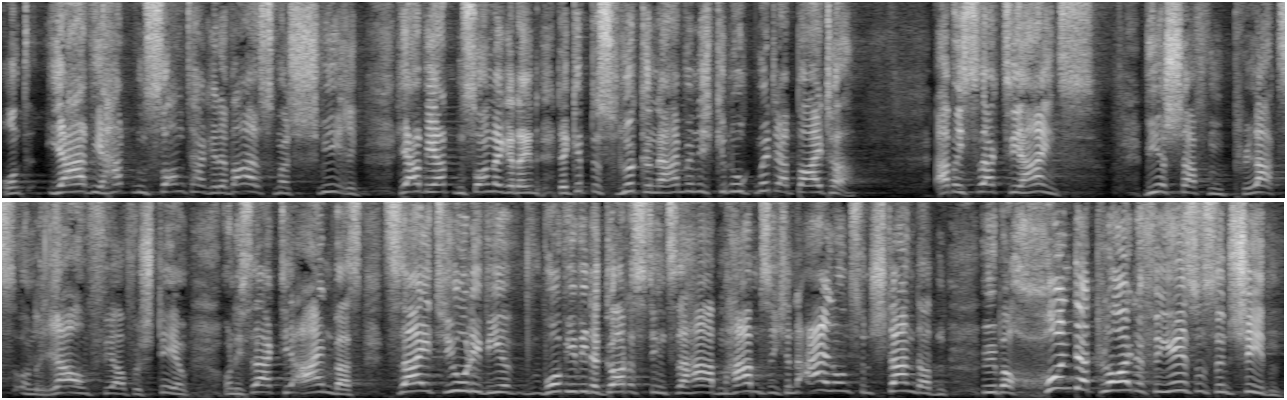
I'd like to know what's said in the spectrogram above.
Und ja, wir hatten Sonntage, da war es mal schwierig. Ja, wir hatten Sonntage, da, da gibt es Lücken, da haben wir nicht genug Mitarbeiter. Aber ich sage dir eins, wir schaffen Platz und Raum für Auferstehung. Und ich sage dir ein was, seit Juli, wir, wo wir wieder Gottesdienste haben, haben sich in all unseren Standorten über 100 Leute für Jesus entschieden.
